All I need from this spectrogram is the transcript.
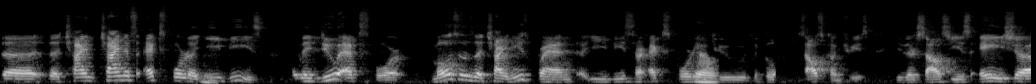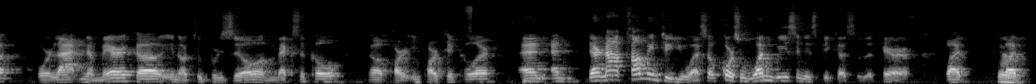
the the China, China's export of mm. EVs when they do export, most of the Chinese brand EVs are exporting yeah. to the global South countries, either Southeast Asia or Latin America, you know, to Brazil and Mexico, uh, part in particular, and and they're not coming to U.S. Of course, one reason is because of the tariff, but yeah. but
